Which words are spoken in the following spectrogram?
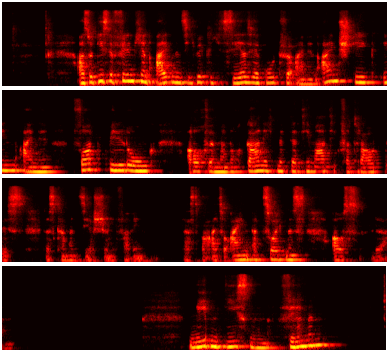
Also diese Filmchen eignen sich wirklich sehr, sehr gut für einen Einstieg in eine Fortbildung, auch wenn man noch gar nicht mit der Thematik vertraut ist. Das kann man sehr schön verwenden. Das war also ein Erzeugnis aus Learn. Neben diesen Filmen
